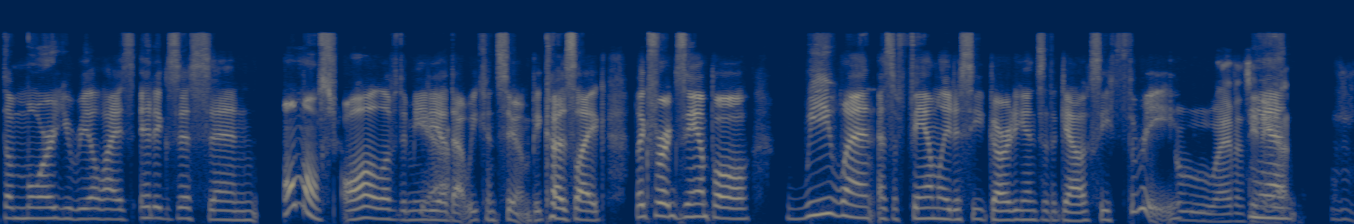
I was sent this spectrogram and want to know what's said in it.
the more you realize it exists in almost all of the media Yeah. that we consume. Because, like, like for example, we went as a family to see Guardians of the Galaxy three, Ooh, I haven't seen and it yet.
